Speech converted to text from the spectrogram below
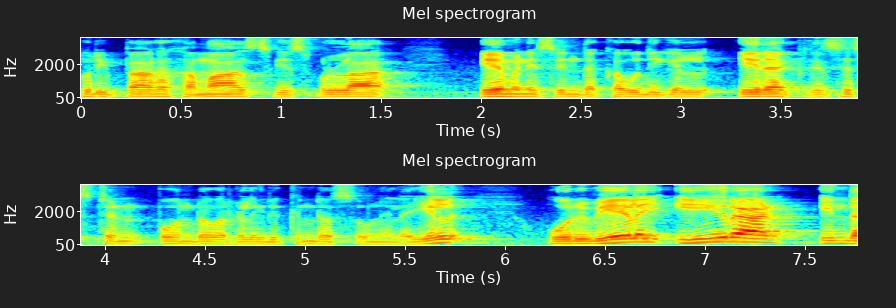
குறிப்பாக ஹமாஸ் ஹிஸ்புல்லா ஏமனிஸ் இந்த கவுதிகள் ஈராக் ரெசிஸ்டன்ட் போன்றவர்கள் இருக்கின்ற சூழ்நிலையில் ஒருவேளை ஈரான் இந்த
